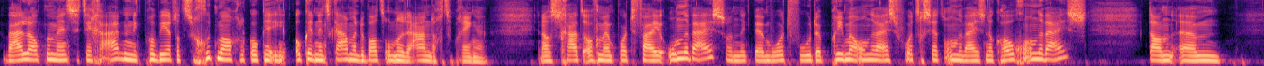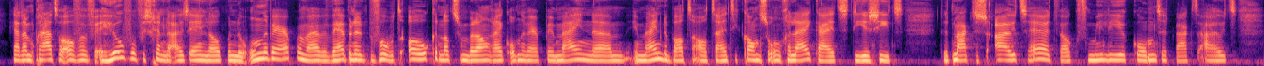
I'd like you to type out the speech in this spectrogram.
Waar lopen mensen tegenaan? En ik probeer dat zo goed mogelijk ook in, ook in het Kamerdebat onder de aandacht te brengen. En als het gaat over mijn portefeuille onderwijs, want ik ben woordvoerder prima onderwijs, voortgezet onderwijs en ook hoger onderwijs. Dan um, ja, dan praten we over heel veel verschillende uiteenlopende onderwerpen. Maar we, hebben het bijvoorbeeld ook, en dat is een belangrijk onderwerp in mijn, ehm, in mijn debatten altijd, die kansenongelijkheid die je ziet. Dat maakt dus uit hè, uit welke familie je komt. Het maakt uit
